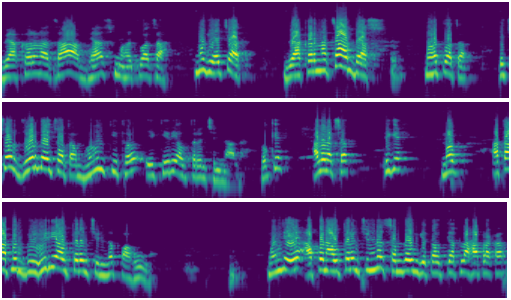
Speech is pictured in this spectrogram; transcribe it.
व्याकरणाचा अभ्यास महत्त्वाचा. मग याच्यात व्याकरणाचा अभ्यास महत्त्वाचा. ह्याच्यावर जोर द्यायचा होता. म्हणून तिथं एकेरी अवतरण चिन्ह आलं. ओके? आलं लक्षात? ठीक आहे? मग आता आपण दुहेरी अवतरण चिन्ह पाहू. म्हणजे आपण अवतरण चिन्ह समजावून घेत आहोत. त्यातला हा प्रकार.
